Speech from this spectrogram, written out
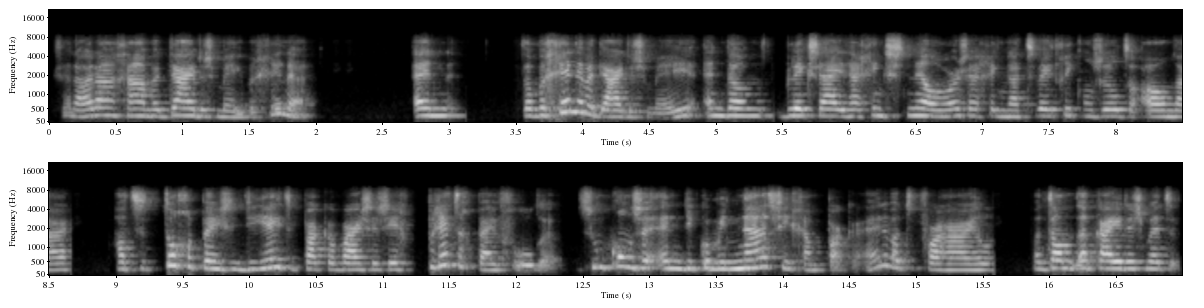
Ik zei, nou, dan gaan we daar dus mee beginnen. En dan beginnen we daar dus mee. En dan bleek zij, hij ging snel hoor, zij ging na twee, drie consulten al naar had ze toch opeens een dieet te pakken waar ze zich prettig bij voelde. Toen kon ze en die combinatie gaan pakken. Hè, wat voor haar heel. Want dan, dan kan je dus met.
